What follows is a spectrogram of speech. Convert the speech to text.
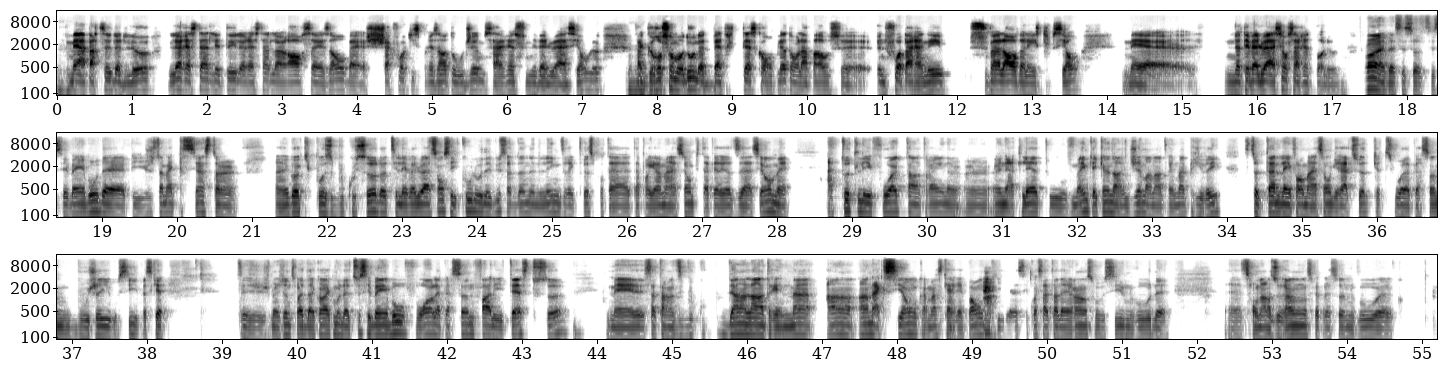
Mhm. Mais à partir de là, le restant de l'été, le restant de leur hors-saison, ben, chaque fois qu'ils se présentent au gym, ça reste une évaluation. Là. Mhm. grosso modo, notre batterie de test complète, on la passe euh, une fois par année, souvent lors de l'inscription. Mais euh, notre évaluation ne s'arrête pas là. Oui, ben c'est ça. C'est bien beau. De... Puis justement, Christian, c'est un, un, gars qui pousse beaucoup ça. L'évaluation, c'est cool au début, ça te donne une ligne directrice pour ta, ta programmation puis ta périodisation, mais à toutes les fois que tu entraînes un, athlète ou même quelqu'un dans le gym en entraînement privé, c'est tout le temps de l'information gratuite que tu vois la personne bouger aussi. Parce que j'imagine que tu vas être d'accord avec moi là-dessus. C'est bien beau voir la personne faire les tests, tout ça, mais ça t'en dit beaucoup dans l'entraînement, en, action, comment est-ce qu'elle répond, puis euh, c'est quoi sa tolérance aussi au niveau de euh, son endurance, puis après ça, au niveau euh,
